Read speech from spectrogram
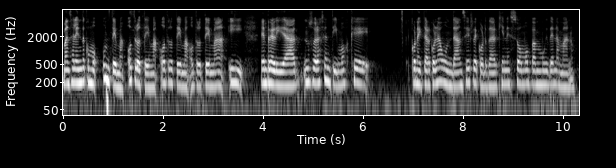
van saliendo como un tema, otro tema, otro tema, otro tema y en realidad nosotras sentimos que conectar con la abundancia y recordar quiénes somos van muy de la mano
